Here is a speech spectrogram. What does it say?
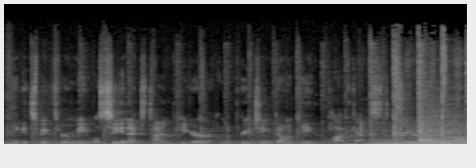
and he can speak through me. We'll see you next time here on the Preaching Donkey podcast.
